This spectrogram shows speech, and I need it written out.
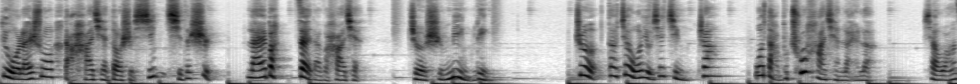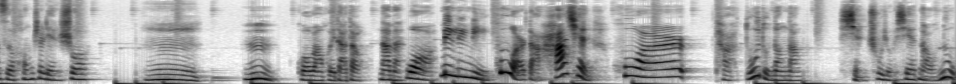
对我来说，打哈欠倒是新奇的事。来吧。”再打个哈欠，这是命令。这倒叫我有些紧张，我打不出哈欠来了。小王子红着脸说：“嗯，嗯。”国王回答道：“那么我命令你忽而打哈欠，忽而……”他嘟嘟囔囔，显出有些恼怒，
